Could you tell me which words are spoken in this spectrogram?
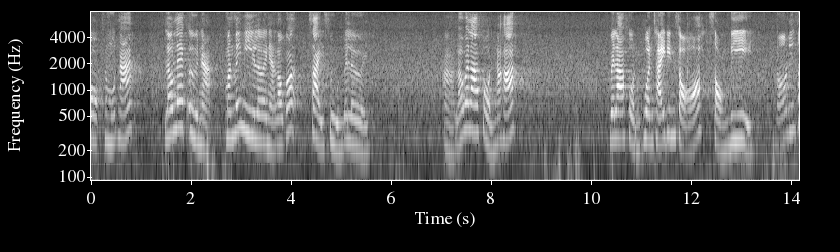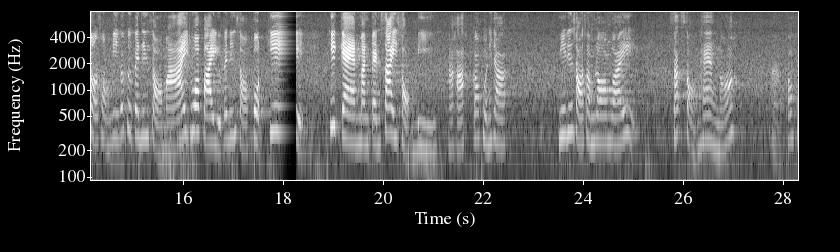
16 สมมตินะ แล้วเลขอื่นอะมันไม่มีเลยเนี่ยเราก็ใส่ศูนย์ไปเลยอ่าแล้วเวลาฝนนะคะ เวลาฝนควรใช้ดินสอ 2B เนาะดินสอ 2B ก็คือเป็นดินสอไม้ทั่วไปหรือเป็นดินสอกดที่ที่แกนมันเป็นไส้ 2B นะคะ ก็ควรที่จะมีดินสอสำรองไว้ สักสองแท่งเนาะอ่าก็ฝ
